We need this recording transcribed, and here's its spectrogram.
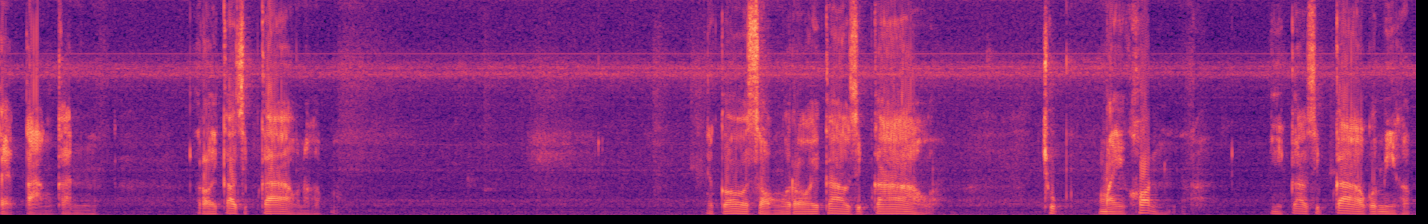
แตกต่างกัน 199 นะครับ แล้วก็สองร้อยเก้าสิบเก้าชุบไมคอน นี่เก้าสิบเก้าก็มีครับ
